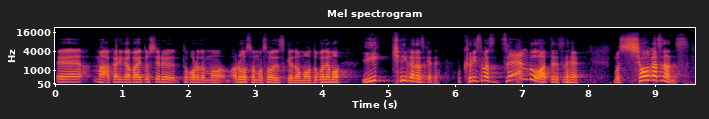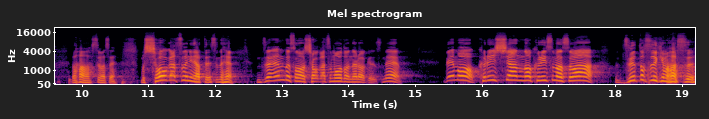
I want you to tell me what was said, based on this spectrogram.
えー、まあ、明かりがバイトしてるところでもローソンもそうですけどもどこでも一気に片付けてクリスマス全部終わってですねもう正月なんです。あすいません。もう正月になってですね全部その正月モードになるわけですね。でもクリスチャンのクリスマスはずっと続きます。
